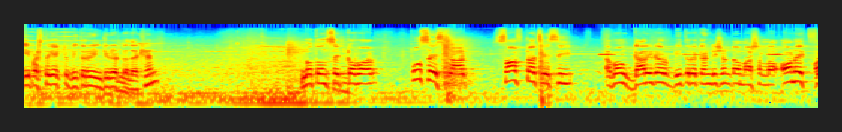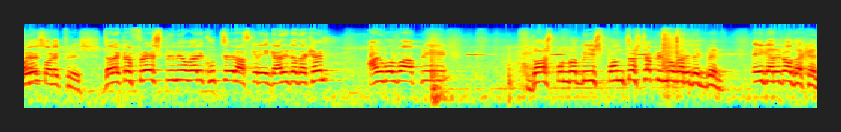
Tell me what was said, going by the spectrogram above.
এই পাশ থেকে একটু ভিতরের ইন্টেরিয়রটা দেখেন। নতুন seat cover push start soft touch AC এবং গাড়িটার ভিতরে কন্ডিশনটা মার্শাল্লাহ অনেক অনেক ফ্রেশ অনেক ফ্রেশ যারা একটা ফ্রেশ প্রিমিয়াম গাড়ি খুঁজছেন আজকের এই গাড়িটা দেখেন। আমি বলব আপনি দশ পনেরো বিশ পঞ্চাশটা প্রিমিয়াম গাড়ি দেখবেন। এই গাড়িটাও দেখেন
